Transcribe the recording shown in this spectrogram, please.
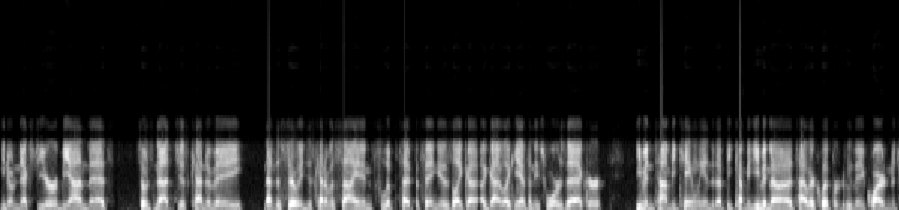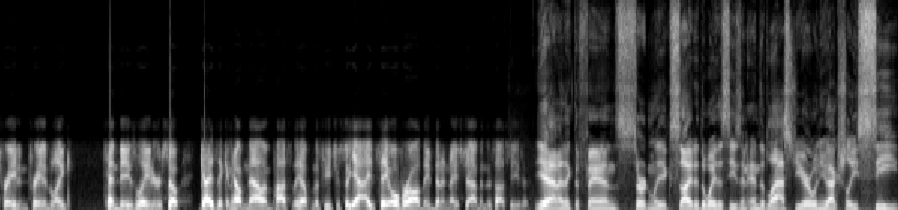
you know, next year or beyond that. So it's not just kind of a, not necessarily just kind of a sign and flip type of thing. Is like a, a guy like Anthony Swarzak or even Tommy Kahnle ended up becoming, even uh, Tyler Clippard, who they acquired in a trade and traded like 10 days later. So guys that can help now and possibly help in the future. So yeah, I'd say overall they've done a nice job in this offseason. Yeah, and I think the fans certainly excited the way the season ended last year when you actually see,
